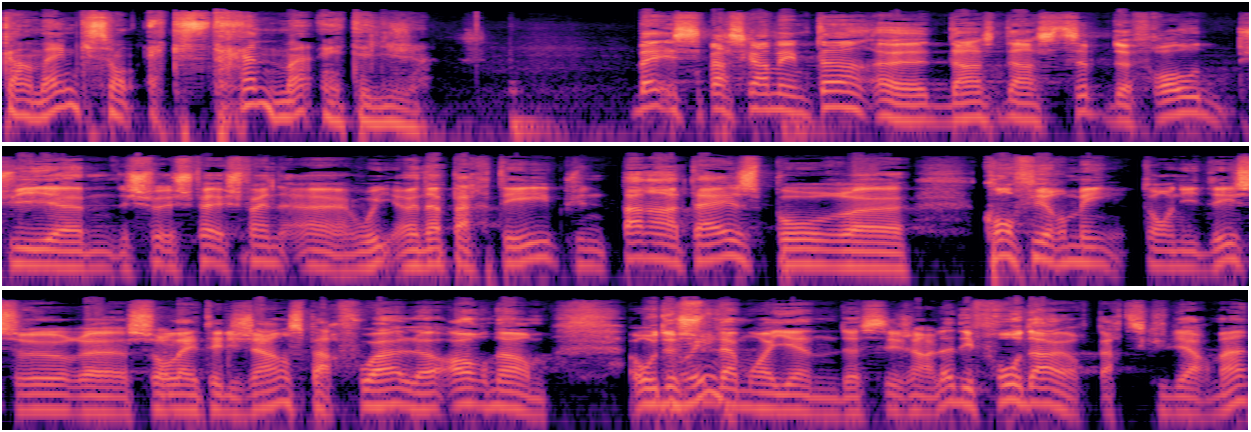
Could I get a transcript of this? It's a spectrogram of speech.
quand même qui sont extrêmement intelligents. Ben c'est parce qu'en même temps, euh, dans, dans ce type de fraude, puis euh, je, je, fais, je fais un, oui un aparté, puis une parenthèse pour euh, confirmer ton idée sur sur l'intelligence parfois là, hors norme, au-dessus de la moyenne de ces gens-là, des fraudeurs particulièrement.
